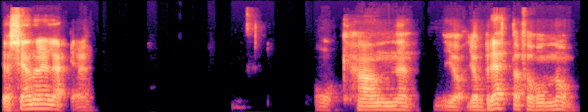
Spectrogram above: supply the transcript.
jag känner en läkare. Och han, jag, jag berättar för honom.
